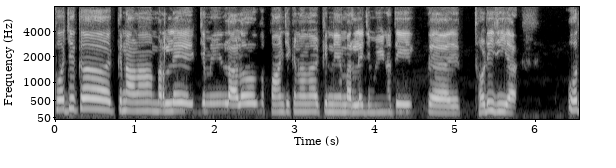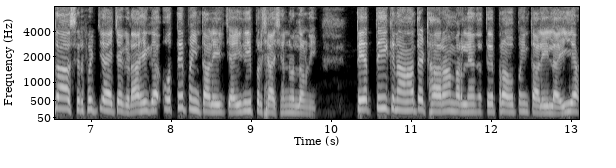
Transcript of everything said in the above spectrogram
ਕੁਝ ਕੁ ਕਨਾਲਾਂ ਮਰਲੇ ਜ਼ਮੀਨ ਲਾ ਲਓ ਪੰਜ ਕਨਾਲਾਂ ਕਿੰਨੇ ਮਰਲੇ ਜ਼ਮੀਨ ਦੀ ਥੋੜੀ ਜੀ ਆ ਉਹਦਾ ਸਿਰਫ ਝਗੜਾ ਸੀਗਾ ਉੱਤੇ 45 ਚਾਹੀਦੀ ਸੀ ਪ੍ਰਸ਼ਾਸਨ ਨੂੰ ਲਾਉਣੀ। 33 ਕਨਾਲਾਂ ਤੇ 18 ਮਰਲਿਆਂ ਦੇ ਉੱਤੇ ਭਰਾਓ 45 ਲਾਈ ਆ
